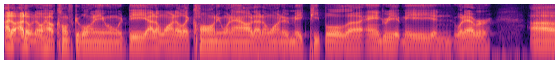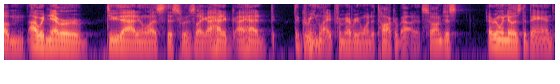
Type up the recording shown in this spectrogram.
I don't I don't know how comfortable anyone would be. I don't want to like call anyone out. I don't want to make people uh, angry at me and whatever. Um, I would never do that unless this was like I had a I had the green light from everyone to talk about it. So I'm just everyone knows the band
